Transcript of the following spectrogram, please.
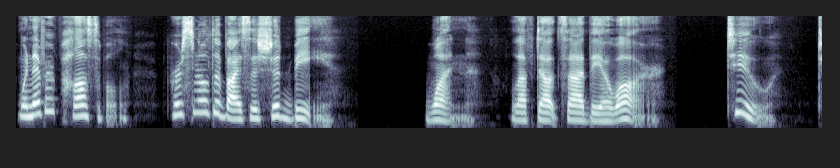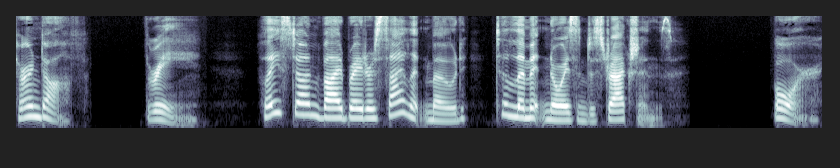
Whenever possible, personal devices should be 1. Left outside the OR. 2. Turned off. 3. Placed on vibrator silent mode to limit noise and distractions. 4.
